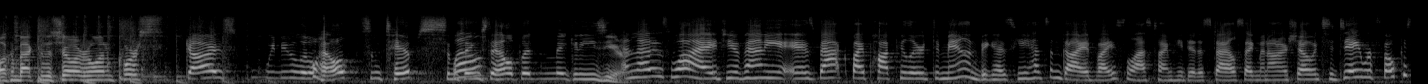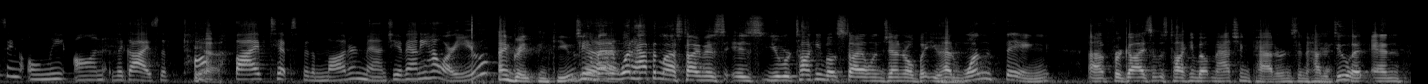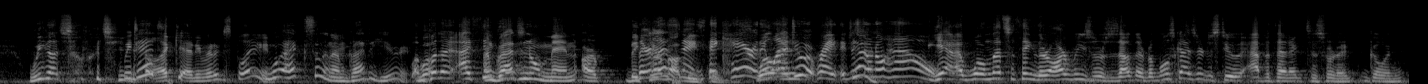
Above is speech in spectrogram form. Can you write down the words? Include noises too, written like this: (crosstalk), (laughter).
Welcome back to the show, everyone. Of course, guys, we need a little help, some tips, some Well- things to help it make it easier. And that is why Giovanni is back by popular demand because he had some guy advice the last time he did a style segment on our show. And today we're focusing only on the guys, the top Yeah. five tips for the modern man. Giovanni, how are you? I'm great, thank you. Giovanni, Yeah. what happened last time is, is you were talking about style in general, but you had one thing uh, for guys that was talking about matching patterns and how to do it, and we got so much We did. I can't even explain. Well, excellent. I'm glad to hear it. Well, Well, but I- I think I'm glad to know men are they They're care about listening. these They things. care. They Well, want to do it right. They just yeah. don't know how. Yeah, well, and that's the thing. There are resources out there, but most guys are just too apathetic to sort of go and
